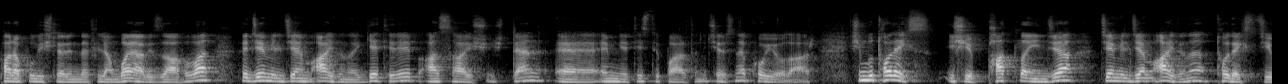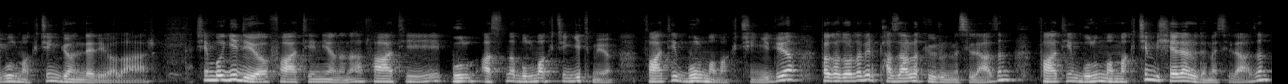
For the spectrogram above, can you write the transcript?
para pul işlerinde filan bayağı bir zaafı var ve Cemil Cem Aydın'ı getirip asayişten e, emniyet istihbaratının içerisine koyuyorlar. Şimdi bu TODEX işi patlayınca Cemil Cem Aydın'ı TODEX'ciyi bulmak için gönderiyorlar. Şimdi bu gidiyor Fatih'in yanına. Fatih'i bul, aslında bulmak için gitmiyor. Fatih bulmamak için gidiyor. Fakat orada bir pazarlık yürülmesi lazım. Fatih'in bulunmamak için bir şeyler ödemesi lazım.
